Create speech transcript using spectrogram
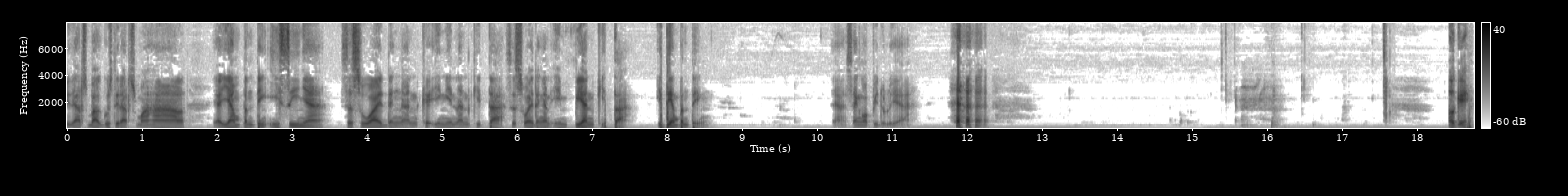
tidak harus bagus, tidak harus mahal Ya, yang penting isinya sesuai dengan keinginan kita, sesuai dengan impian kita. Itu yang penting. Ya, saya ngopi dulu ya. Oke.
